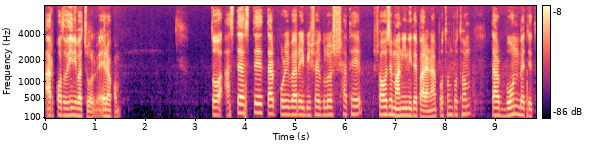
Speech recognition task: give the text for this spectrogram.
আর কতদিনই বা চলবে? এরকম। তো আস্তে আস্তে তার পরিবার এই বিষয়গুলোর সাথে সহজে মানিয়ে নিতে পারে না। প্রথম প্রথম তার বোন ব্যতীত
